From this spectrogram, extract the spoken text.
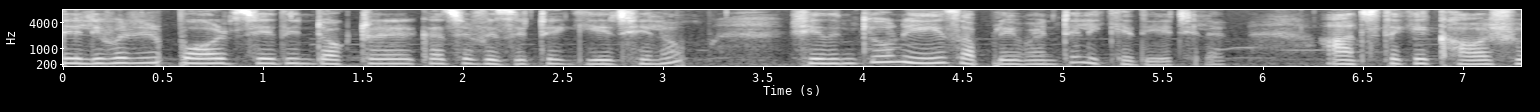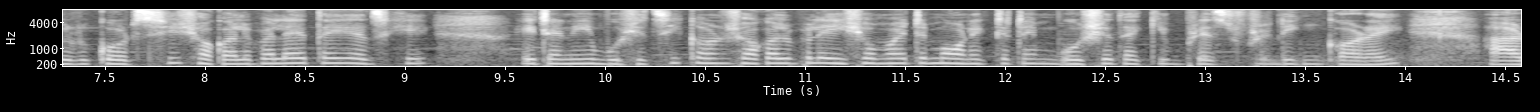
ডেলিভারির পর যেদিন ডক্টরের কাছে ভিজিটে গিয়েছিলাম সেদিনকে উনি এই সাপ্লিমেন্টে লিখে দিয়েছিলেন। আজ থেকে খাওয়া শুরু করছি সকালবেলায়, তাই আজকে এটা নিয়ে বসেছি। কারণ সকালবেলা এই সময়টা আমি অনেকটা টাইম বসে থাকি ব্রেস্ট ফিডিং করাই। আর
